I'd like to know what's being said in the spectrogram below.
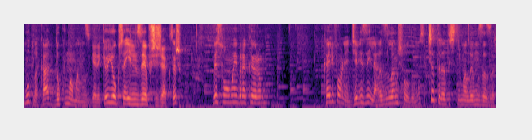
mutlaka dokunmamanız gerekiyor yoksa elinize yapışacaktır. Ve soğumayı bırakıyorum. Kaliforniya ceviziyle hazırlamış olduğumuz çıtır atıştırmalığımız hazır.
